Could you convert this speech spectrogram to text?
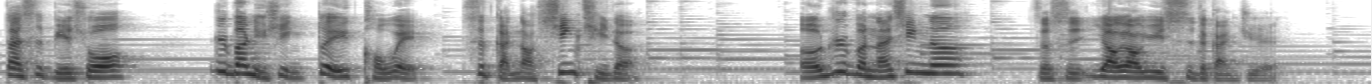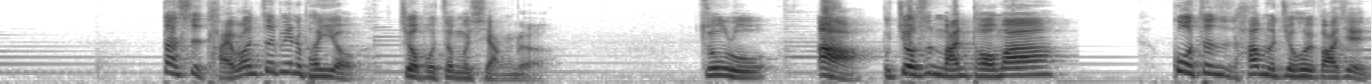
但是别说，日本女性对于口味是感到新奇的，而日本男性呢，则是跃跃欲试的感觉。但是台湾这边的朋友就不这么想了，诸如啊，不就是馒头吗？过阵子他们就会发现，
